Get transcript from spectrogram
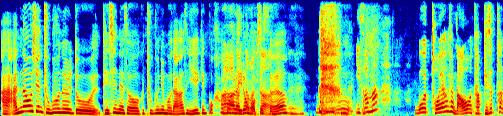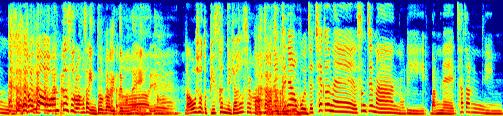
아, 안 나오신 두 분을 또 대신해서 그 두 분이 뭐 나가서 이 얘기는 꼭 하고 아, 하라 맞다, 이런 거 맞다. 없었어요? 네. 있었나? 뭐 저희 항상 나오면 다 비슷한 한마음 한 뜻으로 항상 인터뷰하기 때문에 아, 네. 네. 나오셔도 비슷한 얘기 하셨을 것 같아요. 그냥, 그냥 뭐 이제 최근에 승진한 우리 막내 차장님의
